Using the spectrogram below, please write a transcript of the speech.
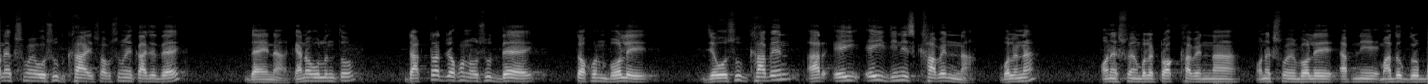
অনেক সময় ওষুধ খাই সবসময় কাজে দেয় দেয় না। কেন বলুন তো? ডাক্তার যখন ওষুধ দেয়, তখন বলে যে ওষুধ খাবেন আর এই এই জিনিস খাবেন না। বলে না? অনেক সময় বলে টক খাবেন না, অনেক সময় বলে আপনি মাদক দ্রব্য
